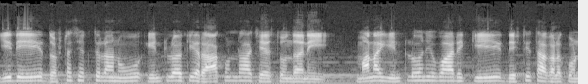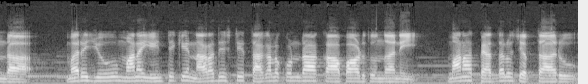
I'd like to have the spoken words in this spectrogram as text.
ఇది దుష్టశక్తులను ఇంట్లోకి రాకుండా చేస్తుందని మన ఇంట్లోని వారికి దిష్టి తగలకుండా మరియు మన ఇంటికి నరదిష్టి తగలకుండా కాపాడుతుందని మన పెద్దలు చెప్తారు.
